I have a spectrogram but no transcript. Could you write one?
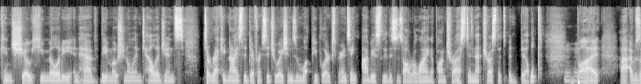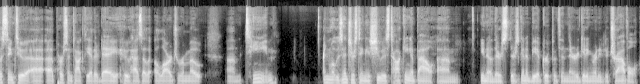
can show humility and have the emotional intelligence to recognize the different situations and what people are experiencing. Obviously, this is all relying upon trust and that trust that's been built. Mhm. But uh, I was listening to a, a person talk the other day who has a, a large remote um, team, and what was interesting is she was talking about. Um, you know, there's there's going to be a group of them that are getting ready to travel,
